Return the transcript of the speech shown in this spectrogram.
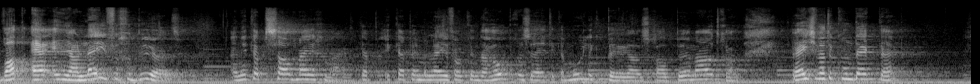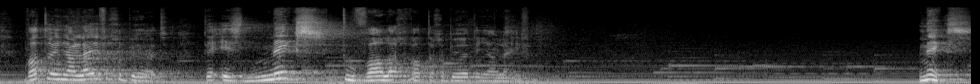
wat er in jouw leven gebeurt. En ik heb het zelf meegemaakt. Ik heb, ik heb in mijn leven ook in de hoop gezeten. Ik heb moeilijke periodes gehad, burn-out gehad. Weet je wat ik ontdekte? Wat er in jouw leven gebeurt. Er is niks toevallig wat er gebeurt in jouw leven. Niks.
